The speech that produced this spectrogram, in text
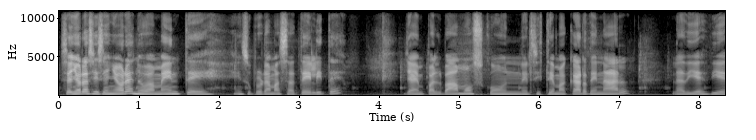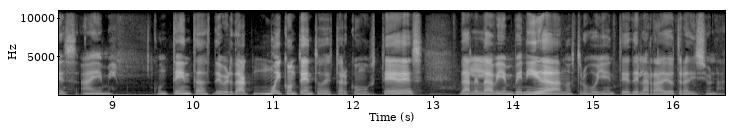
Señoras y señores, nuevamente en su programa Satélite, ya empalvamos con el sistema cardenal, la 1010 AM. Contentas, de verdad, muy contentos de estar con ustedes, darle la bienvenida a nuestros oyentes de la radio tradicional.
